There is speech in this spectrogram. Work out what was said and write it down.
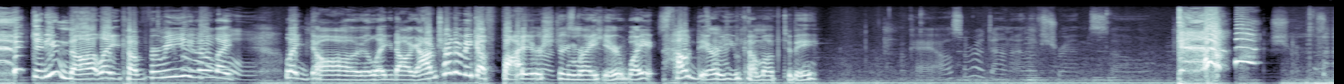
can you not like come for me? You know, like, like dog, like dog. I'm trying to make a fire stream right here. Why? How dare you come up to me? Okay, I also wrote down I love shrimp, so shrimp is good.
